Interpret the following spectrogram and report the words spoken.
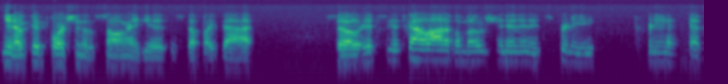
you know good portion of the song ideas and stuff like that. So it's it's got a lot of emotion in it. It's pretty pretty. Heavy.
